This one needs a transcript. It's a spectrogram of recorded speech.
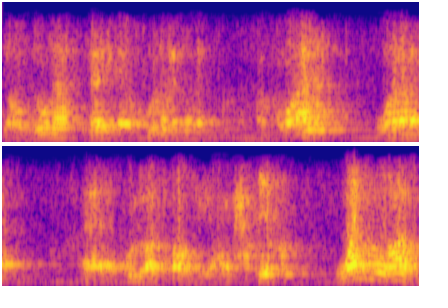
يردون ذلك يقولون بأن القرآن وكل ألفاظه على الحقيقة والمراد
